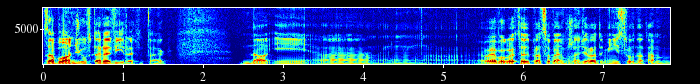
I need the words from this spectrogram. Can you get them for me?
zabłądził w te rewiry, tak? No i e, ja w ogóle wtedy pracowałem w Urzędzie Rady Ministrów, no tam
